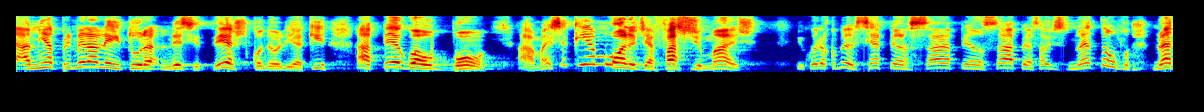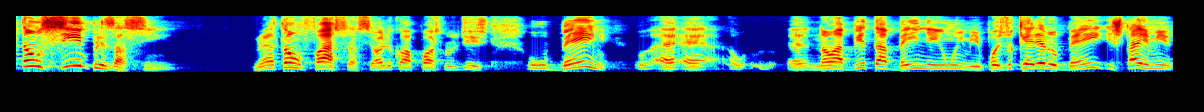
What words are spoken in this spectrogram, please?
A, minha primeira leitura nesse texto, quando eu li aqui, apego ao bom. Ah, mas isso aqui é mole, é fácil demais. E quando eu comecei a pensar, a pensar, a pensar, eu disse: não é tão, não é tão simples assim. Não é tão fácil assim. Olha o que o apóstolo diz: o bem é, é, é, não habita bem nenhum em mim, pois o querer o bem está em mim,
